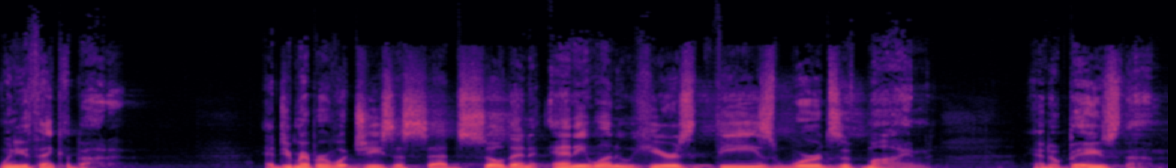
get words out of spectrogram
when you think about it. And do you remember what Jesus said? So then, anyone who hears these words of mine and obeys them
